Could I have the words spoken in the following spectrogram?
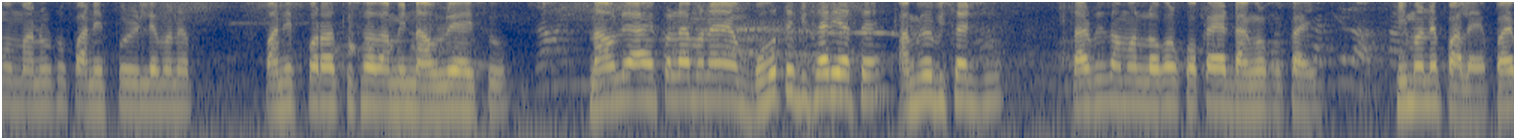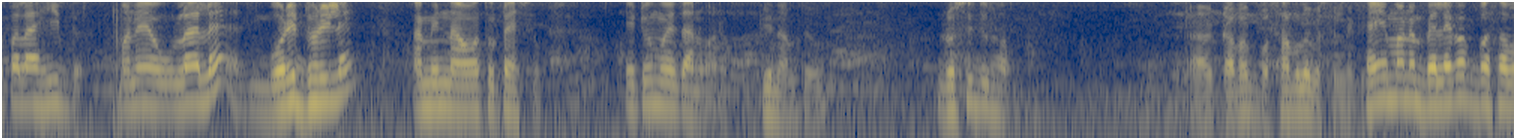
মই মানুহটো পানীত পৰিলে মানে পানীত পৰাৰ পিছত আমি নাওলৈ আহিছোঁ। নাওলৈ আহি পেলাই মানে বহুতে বিচাৰি আছে আমিও বিচাৰিছোঁ। তাৰপিছত আমাৰ লগৰ ককাই ডাঙৰ ককাই সি মানে পালে। পাই পেলাই সি মানে ওলালে বৰিত ধৰিলে আমি নাৱত উঠাইছোঁ। এইটো মই জানো আৰু। কি নাম তেওঁ ৰচিদুল হক। কাৰোবাক বচাবলৈ গৈছিল নেকি? সেই মানে বেলেগক বচাব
